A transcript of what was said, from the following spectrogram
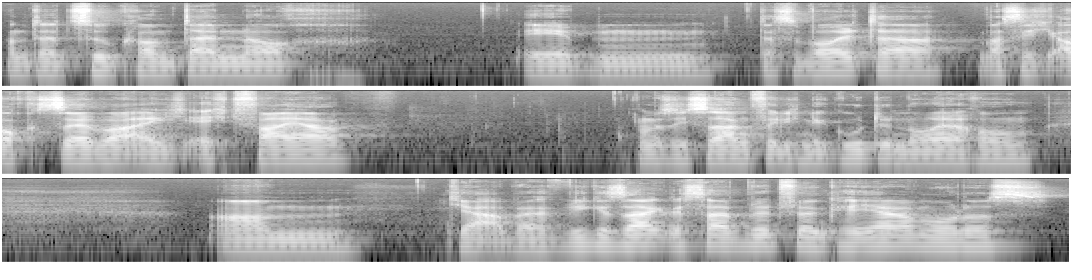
Und dazu kommt dann noch eben das Volta, was ich auch selber eigentlich echt feier. Muss ich sagen, finde ich eine gute Neuerung. Ähm, ja, aber wie gesagt, ist halt blöd für den Karrieremodus.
